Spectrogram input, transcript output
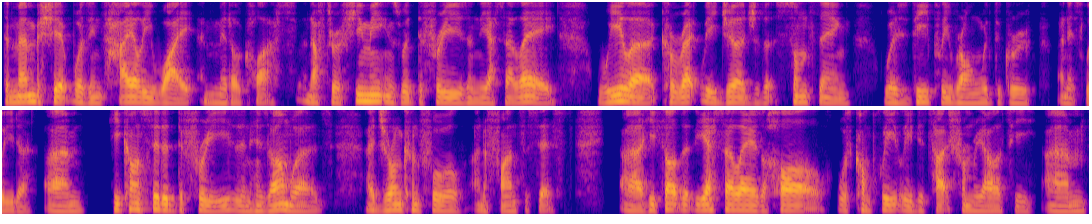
the membership was entirely white and middle class. And after a few meetings with DeFreeze and the SLA, Wheeler correctly judged that something was deeply wrong with the group and its leader. Um, he considered DeFreeze, in his own words, a drunken fool and a fantasist. Uh, he thought that the SLA as a whole was completely detached from reality. Um,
